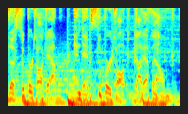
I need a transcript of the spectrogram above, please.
the Super Talk app, and at supertalk.fm.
